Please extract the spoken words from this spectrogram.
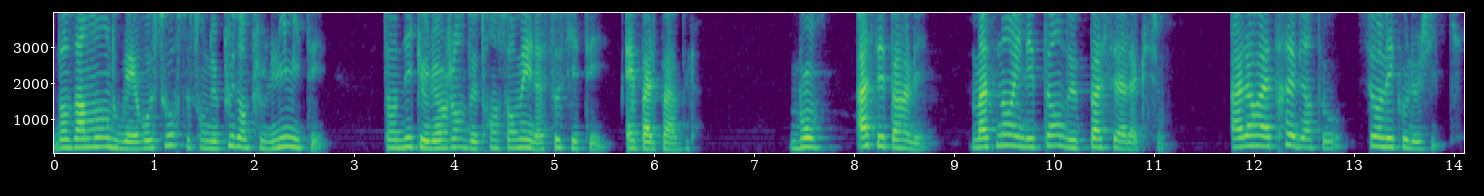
dans un monde où les ressources sont de plus en plus limitées, tandis que l'urgence de transformer la société est palpable. Bon, assez parlé. Maintenant il est temps de passer à l'action. Alors à très bientôt sur l'écologique.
